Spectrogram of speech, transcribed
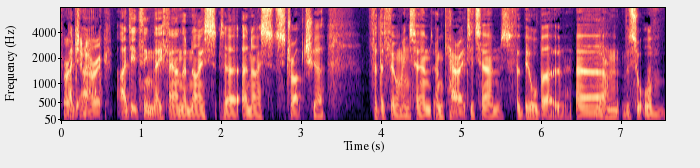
very I generic. I, I, did think they found a nice uh, a nice structure for the film in terms and character terms for Bilbo, um, yeah. sort of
